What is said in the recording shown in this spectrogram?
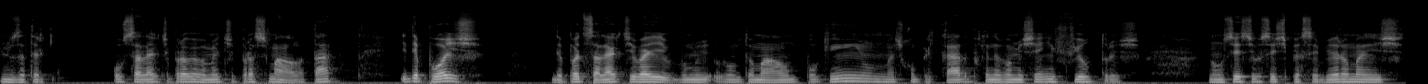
nos ater o select provavelmente próxima aula, tá? E depois, depois do select vai vamos, vamos ter uma aula um pouquinho mais complicada porque nós vamos mexer em filtros. Não sei se vocês perceberam, mas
